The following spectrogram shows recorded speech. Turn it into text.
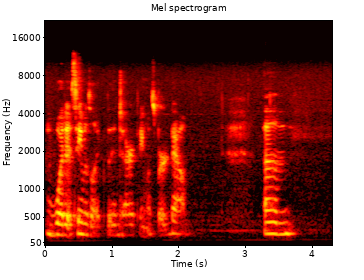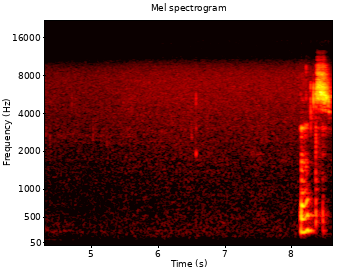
what it seems like the entire thing was burned down. Um, that's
